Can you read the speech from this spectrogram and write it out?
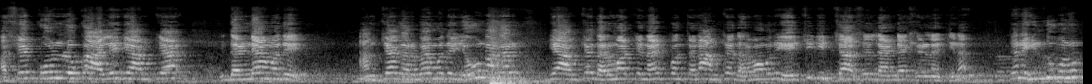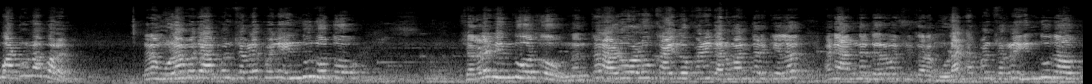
असे कोण लोक आले जे आमच्या दंड्यामध्ये आमच्या गरब्यामध्ये येऊन अगर जे आमच्या धर्माचे नाहीत पण त्यांना आमच्या धर्मामध्ये यायचीच इच्छा असेल दांड्या खेळण्याची ना त्यांना हिंदू म्हणून पाठवू ना परत. त्यांना मुळामध्ये आपण सगळे पहिले हिंदूच होतो. सगळेच हिंदू होतो. नंतर हळूहळू काही लोकांनी धर्मांतर केलं आणि अन्य धर्म स्वीकारा. मुळात आपण सगळे हिंदूच आहोत.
